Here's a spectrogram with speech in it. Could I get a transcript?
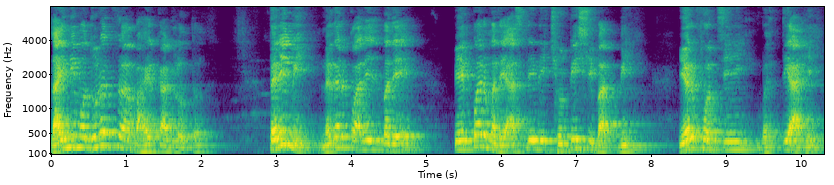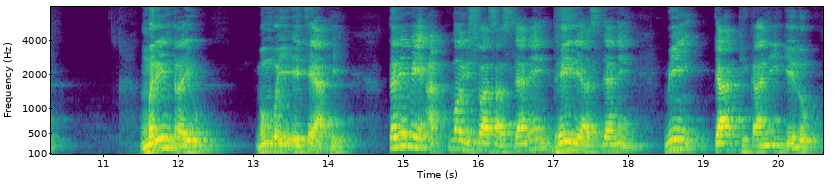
लाईनीमधूनच बाहेर काढलं होतं. तरी मी नगर कॉलेजमध्ये पेपरमध्ये असलेली छोटीशी बातमी एअरफोर्सची भरती आहे. मरीन ड्राईव्ह मुंबई येथे आहे. तरी मी आत्मविश्वास असल्याने धैर्य असल्याने मी त्या ठिकाणी गेलो.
